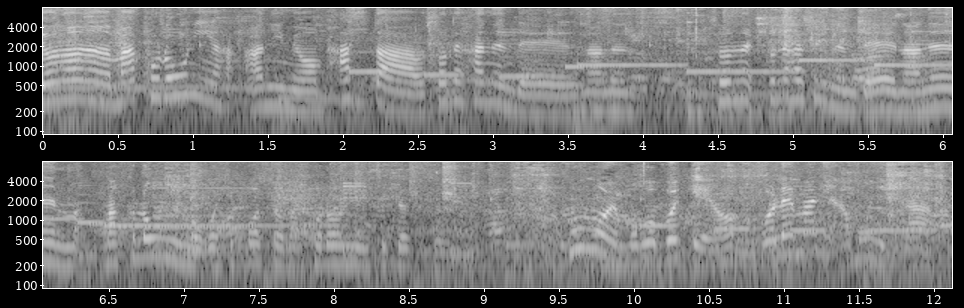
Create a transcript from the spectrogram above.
연어는 마카로니 아니면 파스타 선택하는데 나는 선택, 선택할 수 있는데 나는 마, 마카로니 먹고 싶어서 마카로니 시켰어. 국물 먹어볼게요. 오랜만에 안 먹으니까.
